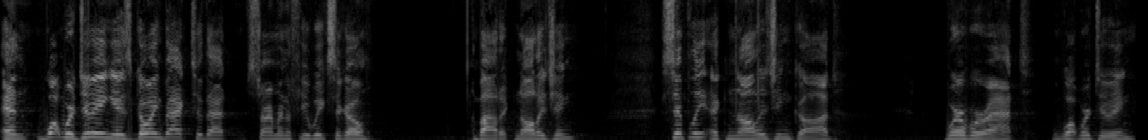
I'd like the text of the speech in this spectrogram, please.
And what we're doing is going back to that sermon a few weeks ago about acknowledging, simply acknowledging God where we're at what we're doing,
